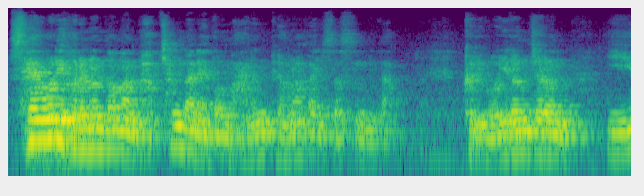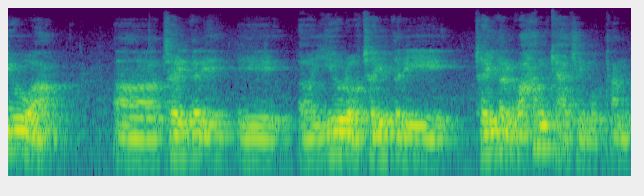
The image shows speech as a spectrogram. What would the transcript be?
세월이 흐르는 동안 합창단에도 많은 변화가 있었습니다. 그리고 이런저런 이유와 어, 저희들이 이 어, 이유로 저희들이 저희들과 함께하지 못한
